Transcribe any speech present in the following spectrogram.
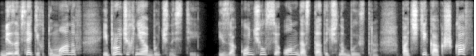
безо всяких туманов и прочих необычностей. И закончился он достаточно быстро, почти как шкаф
